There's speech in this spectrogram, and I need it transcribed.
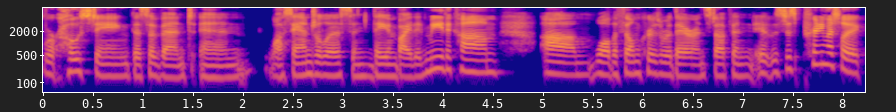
were hosting this event in Los Angeles. And they invited me to come um, while the film crews were there and stuff. And it was just pretty much like,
